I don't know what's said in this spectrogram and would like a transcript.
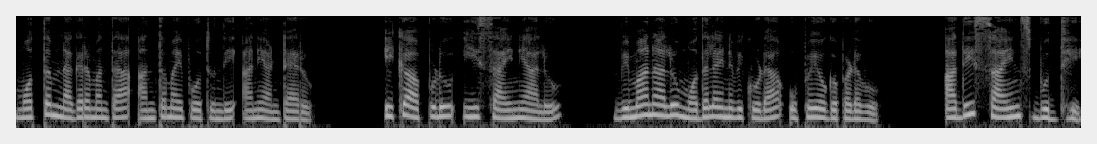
మొత్తం నగరమంతా అంతమైపోతుంది అని అంటారు. ఇక అప్పుడు ఈ సైన్యాలు విమానాలు మొదలైనవి కూడా ఉపయోగపడవు. అది సైన్స్ బుద్ధి.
